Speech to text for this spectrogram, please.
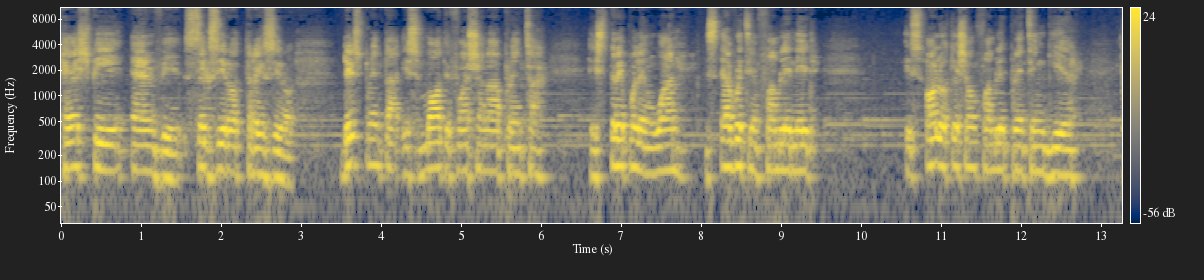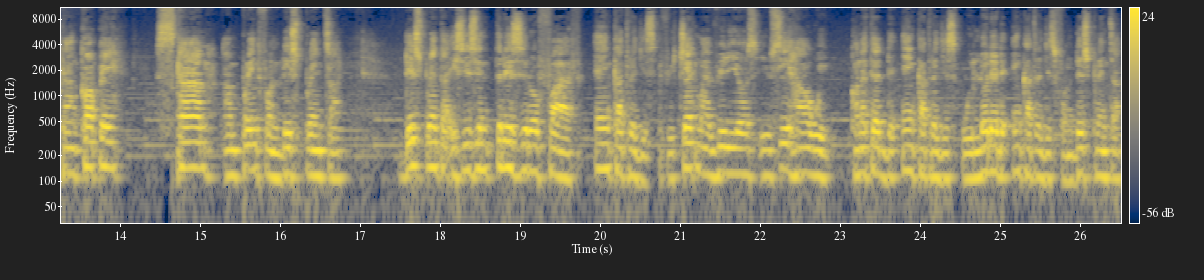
HP Envy 6030. This printer is multifunctional printer. It's triple in one. It's everything family need is all location family printing gear can copy scan and print from this printer. This printer is using 305 ink cartridges. If you check my videos you see how we connected the ink cartridges. We loaded the ink cartridges from this printer.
